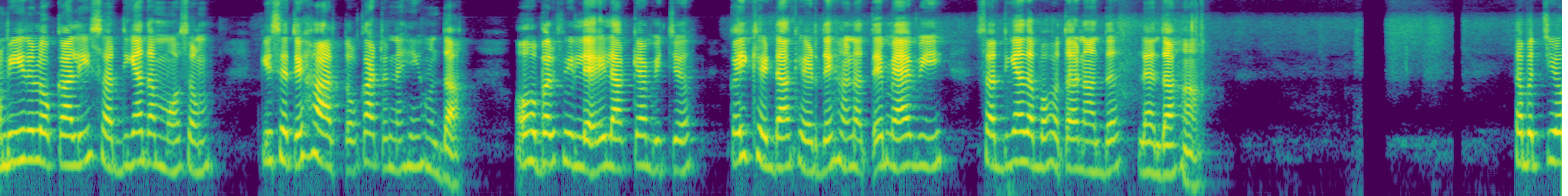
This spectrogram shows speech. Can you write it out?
ਅਮੀਰ ਲੋਕਾਂ ਲਈ ਸਰਦੀਆਂ ਦਾ ਮੌਸਮ ਕਿਸੇ ਤਿਉਹਾਰ ਤੋਂ ਘੱਟ ਨਹੀਂ ਹੁੰਦਾ। ਉਹ ਬਰਫੀਲੇ ਇਲਾਕਿਆਂ ਵਿੱਚ ਕਈ ਖੇਡਾਂ ਖੇਡਦੇ ਹਨ ਅਤੇ ਮੈਂ ਵੀ ਸਰਦੀਆਂ ਦਾ ਬਹੁਤ ਆਨੰਦ ਲੈਂਦਾ ਹਾਂ। ਤਾਂ ਬੱਚਿਓ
